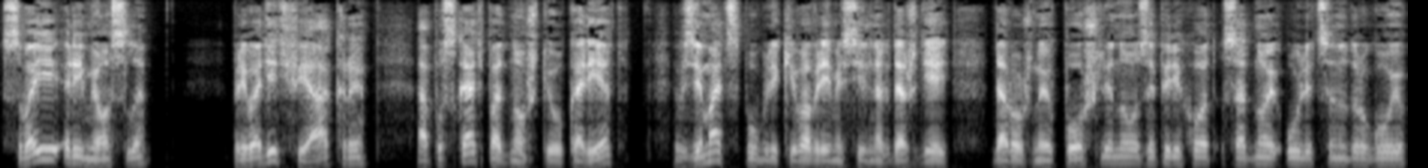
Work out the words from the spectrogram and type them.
Свои ремесла, приводить фиакры, опускать подножки у карет, взимать с публики во время сильных дождей дорожную пошлину за переход с одной улицы на другую,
